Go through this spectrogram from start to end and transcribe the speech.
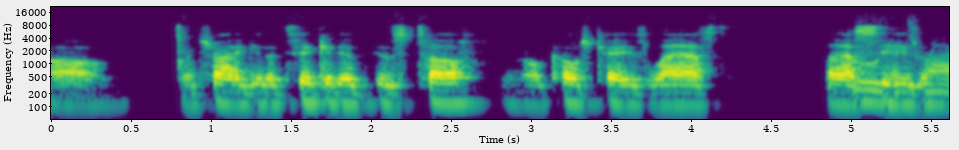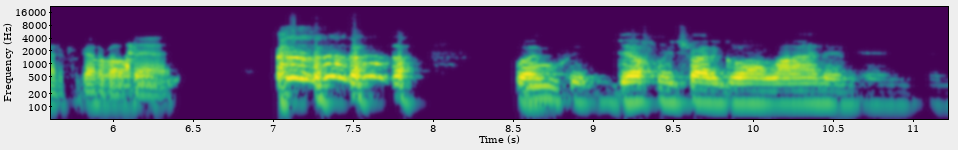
um, and try to get a ticket. It is tough, you know. Coach K's last last Ooh, season. that's right. I forgot about that. but Ooh. definitely try to go online and, and, and,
